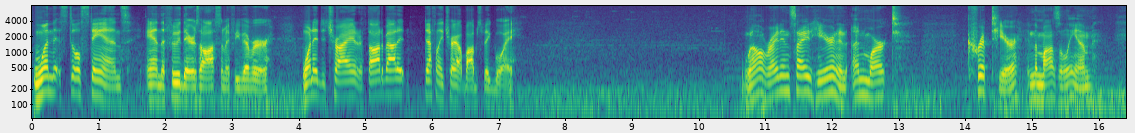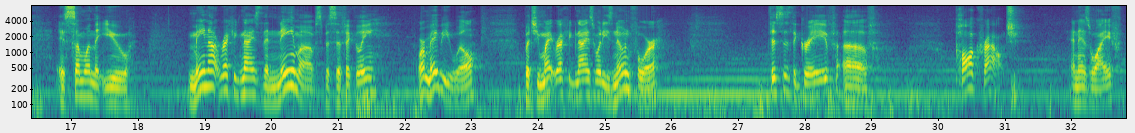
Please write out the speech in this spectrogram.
one that still stands and the food there is awesome. If you've ever wanted to try it or thought about it, definitely try out Bob's Big Boy. Well, right inside here in an unmarked crypt here in the mausoleum is someone that you may not recognize the name of specifically, or maybe you will, but you might recognize what he's known for. This is the grave of Paul Crouch and his wife,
